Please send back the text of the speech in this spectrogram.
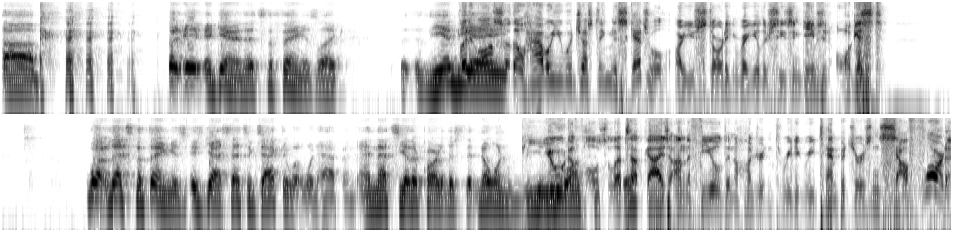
But it, again, that's the thing is like the NBA. But also, though, how are you adjusting the schedule? Are you starting regular season games in August? Well, that's the thing is, is yes, that's exactly what would happen, and that's the other part of this that no one really Beautiful. wants. To so let's have guys on the field in 103 degree temperatures in South Florida.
